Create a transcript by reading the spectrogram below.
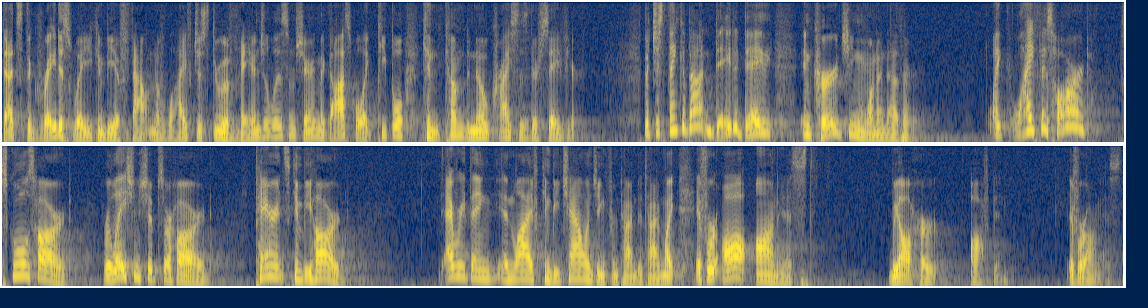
that's the greatest way you can be a fountain of life, just through evangelism, sharing the gospel. Like, people can come to know Christ as their Savior. But just think about in day to day encouraging one another. Like, life is hard, school's hard, relationships are hard, parents can be hard everything in life can be challenging from time to time. Like, if we're all honest, we all hurt often, if we're honest.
